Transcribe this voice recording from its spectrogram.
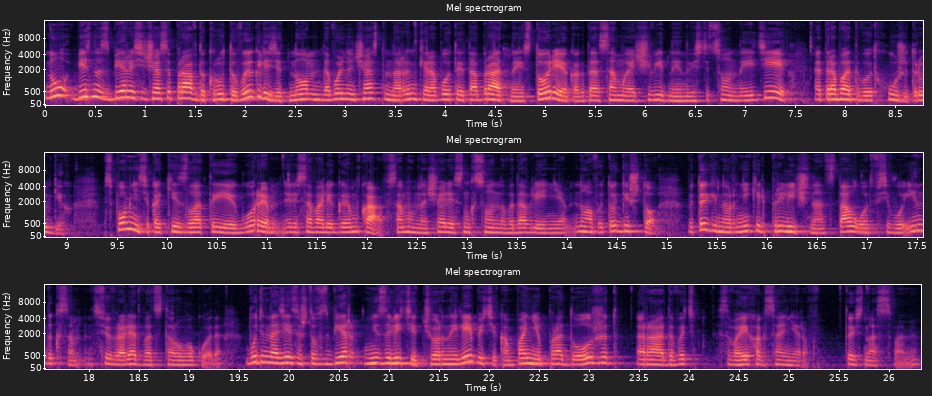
Ну, бизнес Сбера сейчас и правда круто выглядит, но довольно часто на рынке работает обратная история, когда самые очевидные инвестиционные идеи отрабатывают хуже других. Вспомните, какие золотые горы рисовали ГМК в самом начале санкционного давления. Ну а в итоге что? В итоге Норникель прилично отстал от всего индекса с февраля 2022 года. Будем надеяться, что в Сбер не залетит черный лебедь и компания продолжит радовать своих акционеров, то есть нас с вами.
